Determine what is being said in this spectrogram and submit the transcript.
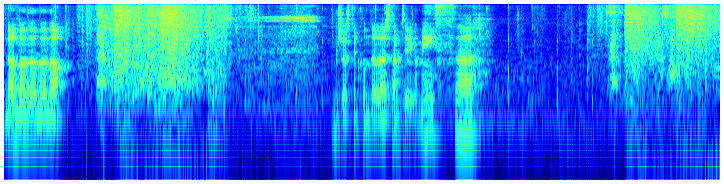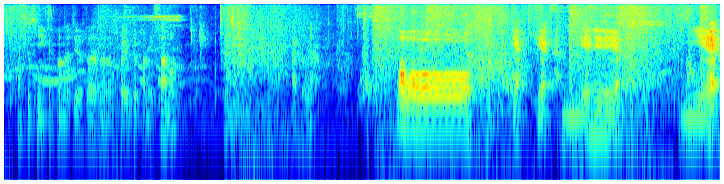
No, no, no, no, no. Grzeszny kundel leży tam, gdzie jego miejsce. O przeciwnikach mam nadzieję, że będą powiedzieć dokładnie samo. Tak, ale. Wow, wow, wow, wow. Nie, nie, nie, nie, nie, nie.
